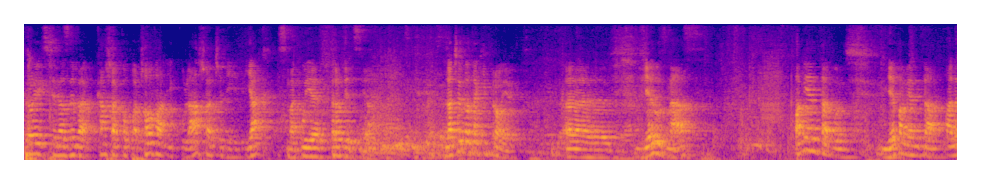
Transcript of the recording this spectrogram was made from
Projekt się nazywa Kasza Kopaczowa i Kulasza, czyli jak smakuje tradycja. Dlaczego taki projekt? E, wielu z nas pamięta bądź nie pamięta, ale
